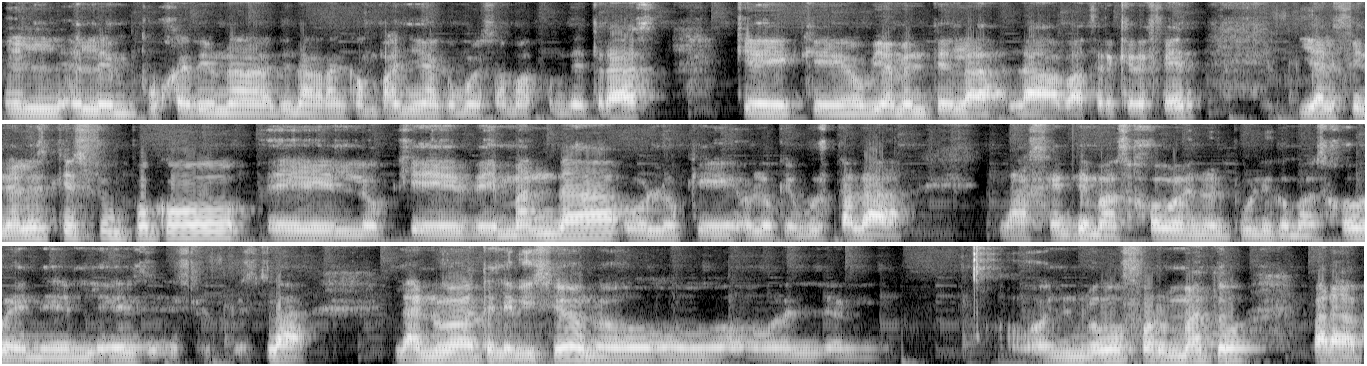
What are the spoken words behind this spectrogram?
el, empuje de una, gran compañía como es Amazon detrás, que, obviamente la, va a hacer crecer. Y al final es que es un poco eh, lo que demanda o lo que, busca la, gente más joven o el público más joven. es, la, nueva televisión o, el, nuevo formato para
